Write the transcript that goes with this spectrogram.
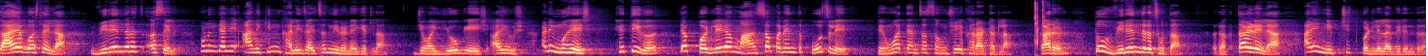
गायब असलेला वीरेंद्रच असेल म्हणून त्यांनी आणखीन खाली जायचा निर्णय घेतला. जेव्हा योगेश आयुष आणि महेश हे तिघं त्या पडलेल्या माणसापर्यंत पोहोचले तेव्हा त्यांचा संशय खरा ठरला. कारण तो वीरेंद्रच होता रक्ताळलेला आणि निश्चित पडलेला वीरेंद्र.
